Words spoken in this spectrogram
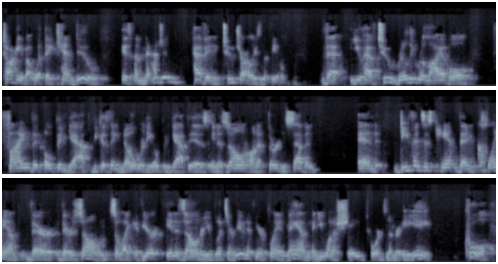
talking about what they can do is imagine having two Charlies in the field, that you have two really reliable, find the open gap because they know where the open gap is in a zone on a third and seven. And defenses can't then clamp their their zone. So like if you're in a zone or you're blitzing, or even if you're playing man and you want to shade towards number 88, cool.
